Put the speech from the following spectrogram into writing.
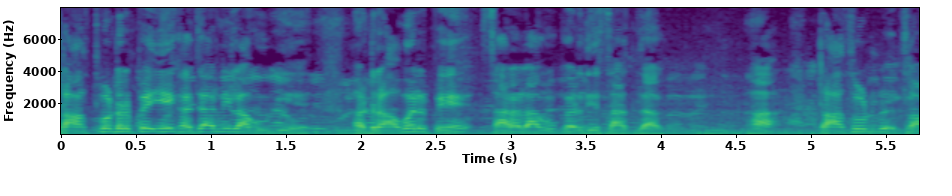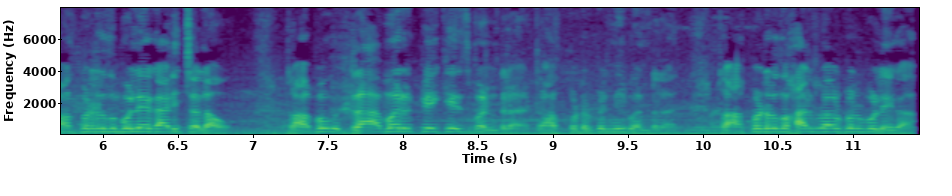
ट्रांसपोर्टर पे एक हज़ार नहीं लागू किए और ड्राइवर पे सारा लागू कर दिए सात लाख। हाँ ट्रांसपोर्ट ट्रांसपोर्टर तो बोलेगा गाड़ी चलाओ। ट्रांसपोर्ट ड्राइवर पे केस बन रहा है ट्रांसपोर्टर पे नहीं बन रहा है। ट्रांसपोर्टर तो हर ड्राइवर पर बोलेगा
